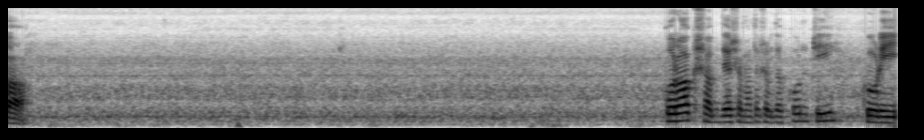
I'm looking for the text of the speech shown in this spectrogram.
ক। কোরক শব্দের সমার্থক শব্দ কোনটি? করি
